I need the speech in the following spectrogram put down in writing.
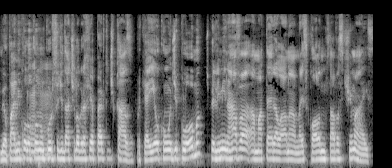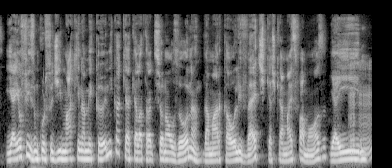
meu pai me colocou uhum. num curso de datilografia perto de casa. Porque aí eu, com o diploma, tipo, eliminava a matéria lá na, na escola, não precisava assistir mais. E aí eu fiz um curso de máquina mecânica, que é aquela tradicional zona da marca Olivetti, que acho que é a mais famosa. E aí uhum.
